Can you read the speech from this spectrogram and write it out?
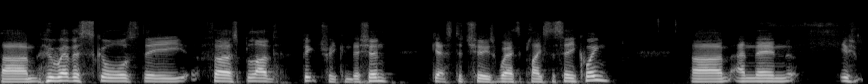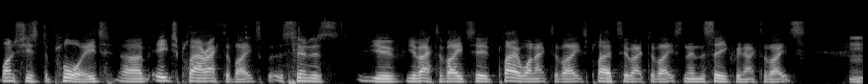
Um, whoever scores the first blood victory condition gets to choose where to place the Sea Queen, um, and then if, once she's deployed, um, each player activates. But as soon as you've you've activated, player one activates, player two activates, and then the Sea Queen activates. Hmm.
